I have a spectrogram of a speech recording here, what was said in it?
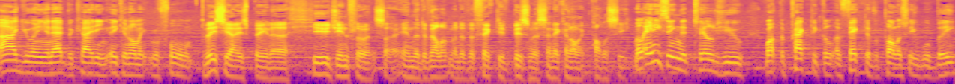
arguing and advocating economic reform. The BCA has been a huge influencer in the development of effective business and economic policy. Well, anything that tells you what the practical effect of a policy will be.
